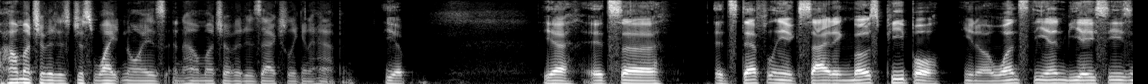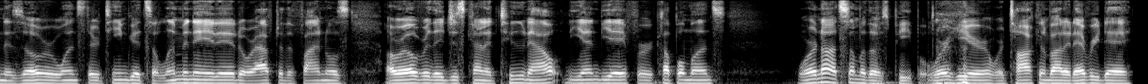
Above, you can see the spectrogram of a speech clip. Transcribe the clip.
how much of it is just white noise and how much of it is actually going to happen. Yep. Yeah, it's uh it's definitely exciting. Most people, you know, once the NBA season is over, once their team gets eliminated or after the finals are over, they just kind of tune out the NBA for a couple months. We're not some of those people. We're here, we're talking about it every day,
